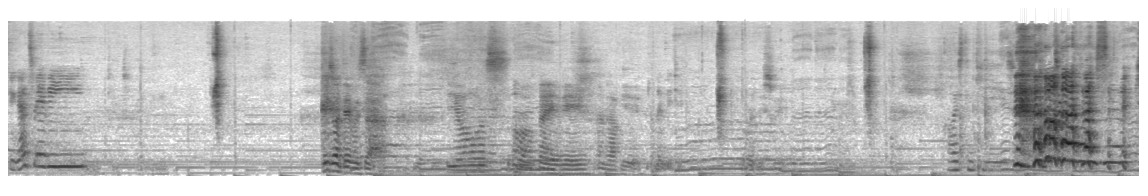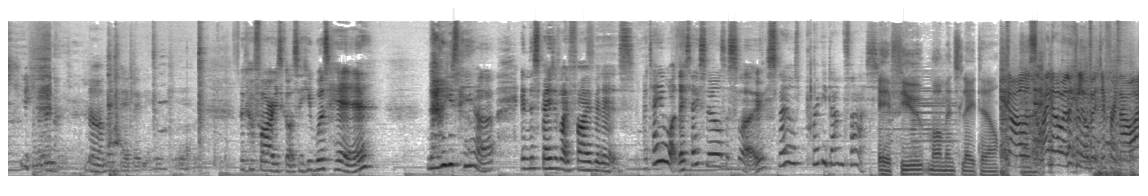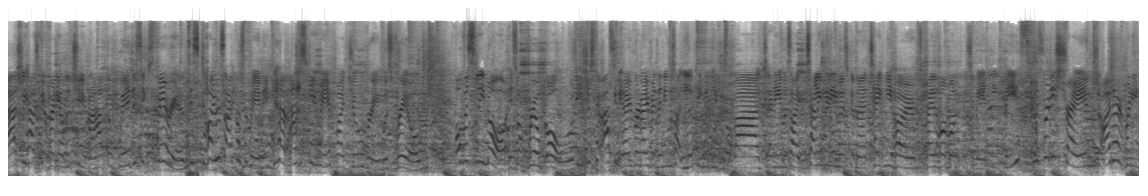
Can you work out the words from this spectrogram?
Congrats, baby. Whose idea was that? Yours? Oh, baby. I love you. I love you too. You're really sweet. Hi, Stinkies. That's so cute. No, I'm okay, baby. Thank you. Look how far he's got. So he was here. Now he's here in the space of like five minutes. I tell you what, they say snails are slow. Snails pretty damn fast. A few moments later. Girls, I know I look a little bit different now. I actually had to get ready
